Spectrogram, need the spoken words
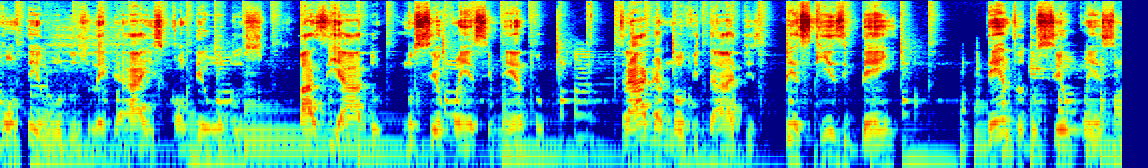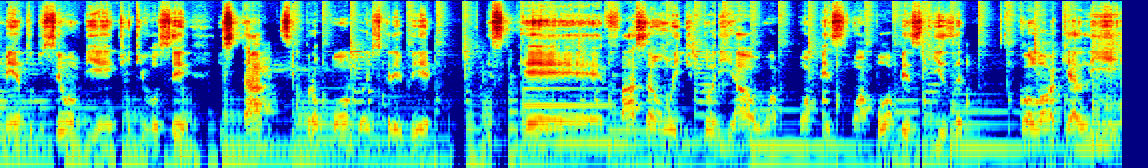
conteúdos legais, conteúdos baseado no seu conhecimento, traga novidades, pesquise bem, dentro do seu conhecimento, do seu ambiente em que você está se propondo a escrever, é, faça um editorial, uma, uma, uma boa pesquisa, coloque ali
